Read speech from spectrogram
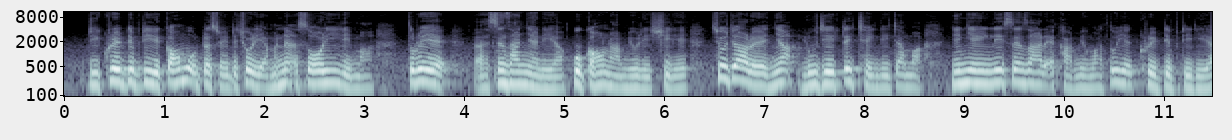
။ဒီ creativity တွေကောင်းဖို့အတွက်ဆိုရင်တချို့တွေကမနဲ့အစောကြီးတွေမှာသူတို့ရဲ့စဉ်းစားဉာဏ်တွေကပိုကောင်းတာမျိုးတွေရှိတယ်။တချို့ကြတော့ညလူကြီးတိတ်ချိန်တွေကြမှာငြိမ်ငြိမ်လေးစဉ်းစားတဲ့အခါမျိုးမှာသူ့ရဲ့ creativity တွေက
